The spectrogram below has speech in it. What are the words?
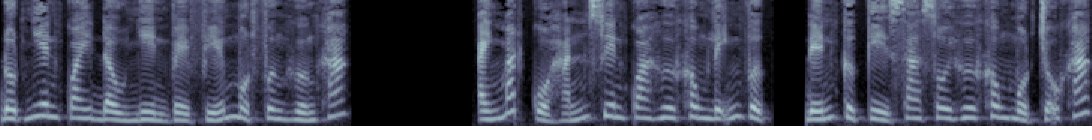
đột nhiên quay đầu nhìn về phía một phương hướng khác. Ánh mắt của hắn xuyên qua hư không lĩnh vực, đến cực kỳ xa xôi hư không một chỗ khác,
